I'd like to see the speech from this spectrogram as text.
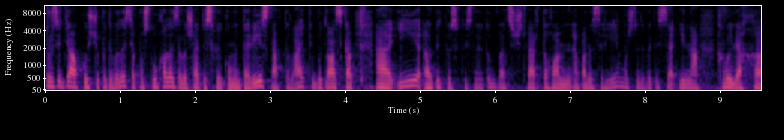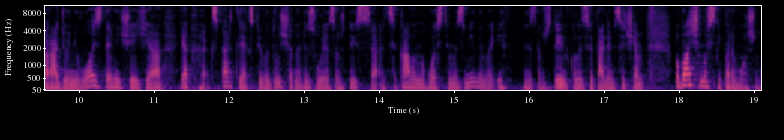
Друзі, дякую, що подивилися, послухали. Залишайте свої коментарі, ставте лайки, будь ласка, Е, і е, підписуйтесь на YouTube 24-го. Пане Сергія можете дивитися і на хвилях радіо Voice, де він ще й е, як експерт, як співведучий аналізує завжди з цікавими гостями, змінами і не завжди інколи з Віталієм Сичем. Побачимось і переможемо.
